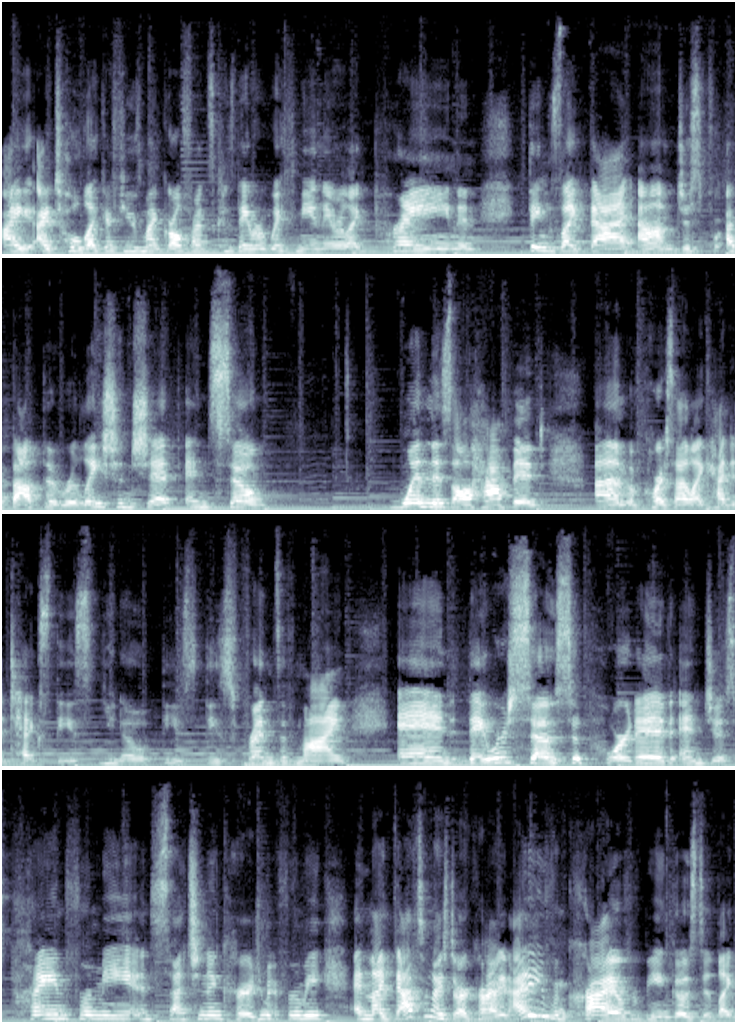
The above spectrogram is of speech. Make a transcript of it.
I, I told like a few of my girlfriends because they were with me and they were like praying and things like that um, just for, about the relationship. And so when this all happened, um, of course I like had to text these, you know, these, these friends of mine and they were so supportive and just praying for me and such an encouragement for me. And like, that's when I started crying. I didn't even cry over being ghosted. Like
